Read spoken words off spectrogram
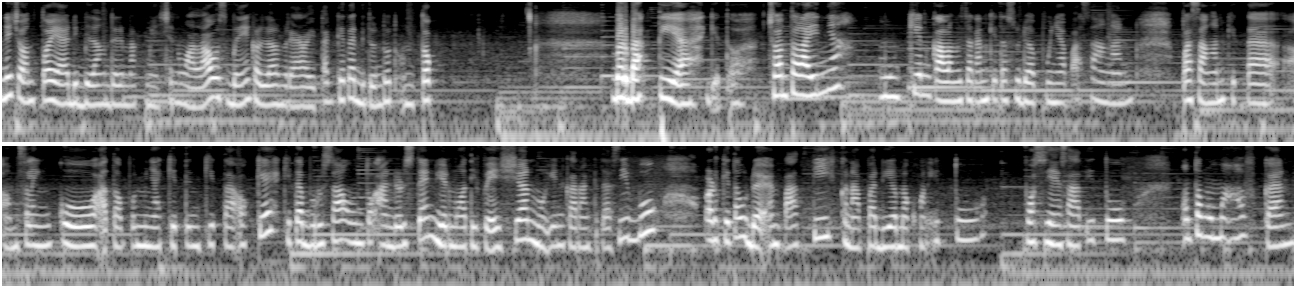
ini contoh ya dibilang dari Mark Manson walau sebenarnya kalau dalam realita kita dituntut untuk berbakti ya gitu. Contoh lainnya mungkin kalau misalkan kita sudah punya pasangan pasangan kita um, selingkuh ataupun menyakitin kita oke okay, kita berusaha untuk understand their motivation mungkin karena kita sibuk or kita udah empati kenapa dia melakukan itu posisinya saat itu. Untuk memaafkan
